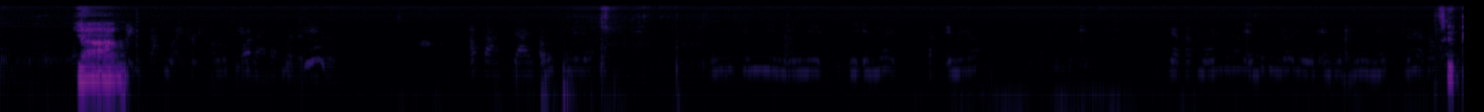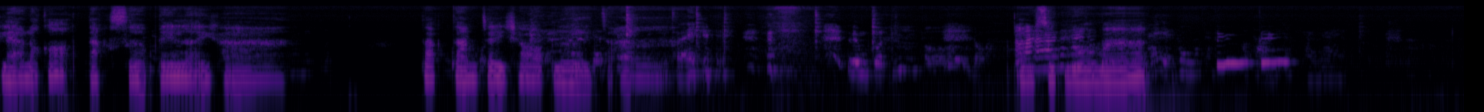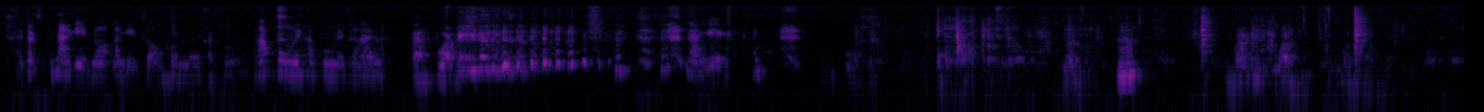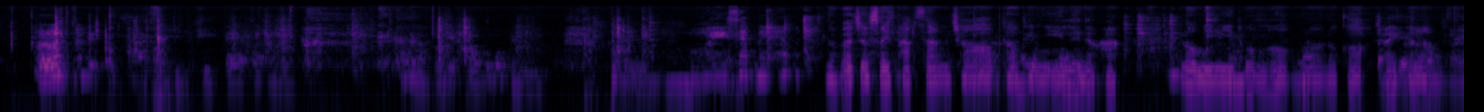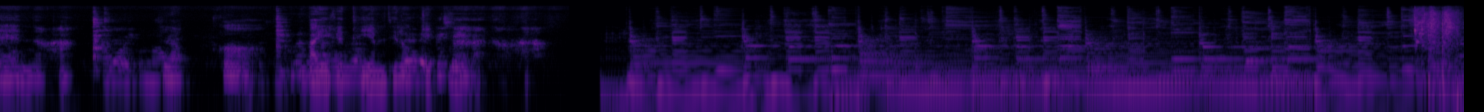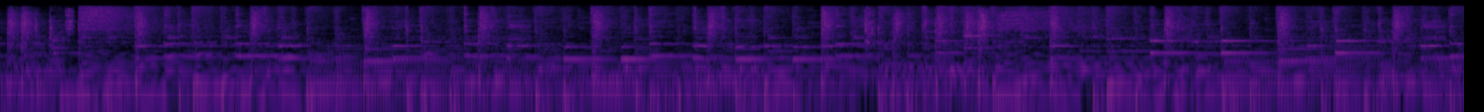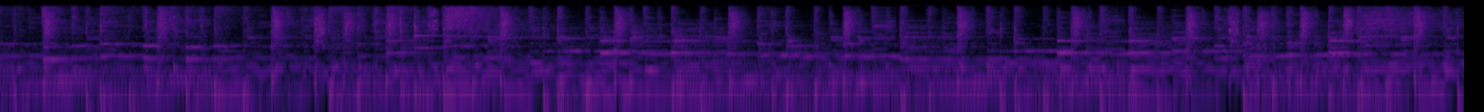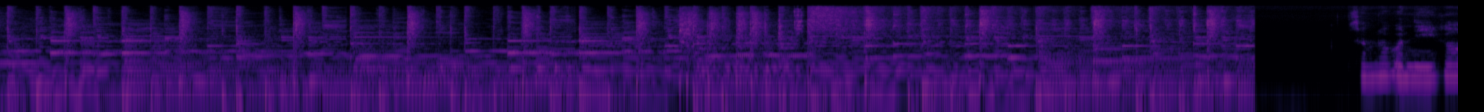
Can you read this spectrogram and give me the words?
ย่าง เสร็จแล้วเราก็ตักเสิร์ฟได้เลยค่ะ ตักตามใจชอบเลยจ้าลืมกดน้ำซุปนัวมากนางเอกเนาะนางเอกสองคนเลยอะปรุงเลยค่ะปรุงเลยจ้าการปวดให้นางเอก ออนั่นเด็กผู้ชายเขากินขี้แตกก็เลยเออตัวเด็กเขาก็ว่าเป็นโอ้ยแซ่บไหมแซ่บไหมเราก็จะใส่ผักตามชอบเท่าที่มีเลยนะคะ เราไม่มีถั่วงอกเนาะเราก็ใช้กระหล่ำแทนนะคะแล้วก็ใบกระเทียมที่เราเก็บมานะคะ สำหรับวันนี้ก็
